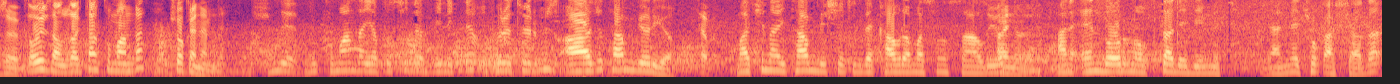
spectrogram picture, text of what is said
sebeple. O yüzden uzaktan kumanda çok önemli. Şimdi bu kumanda yapısıyla birlikte operatörümüz ağacı tam görüyor. Tabii. Makinayı tam bir şekilde kavramasını sağlıyor. Aynen öyle. Hani en doğru nokta dediğimiz yani ne çok aşağıda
